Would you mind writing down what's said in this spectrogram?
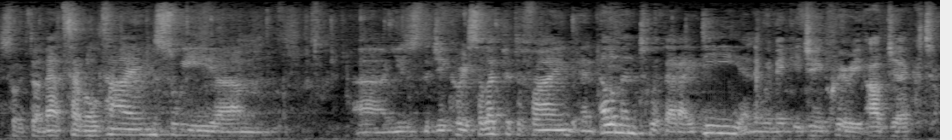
So we've done that several times. We um, uh, use the jQuery selector to find an element with that ID, and then we make a jQuery object,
